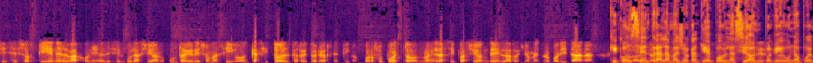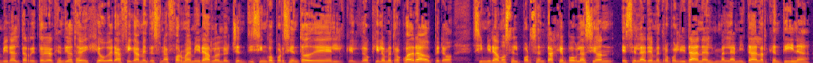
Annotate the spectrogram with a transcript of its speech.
si se sostiene el bajo nivel de circulación, un regreso masivo en casi todo el territorio argentino. Por supuesto, no es la situación de la región metropolitana. Que concentra la mayor cantidad de población, porque uno puede mirar el territorio argentino también geográficamente, es una forma de mirarlo, el 85% de los kilómetros cuadrados, pero si miramos el porcentaje de población, es el área metropolitana, es la mitad de la Argentina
